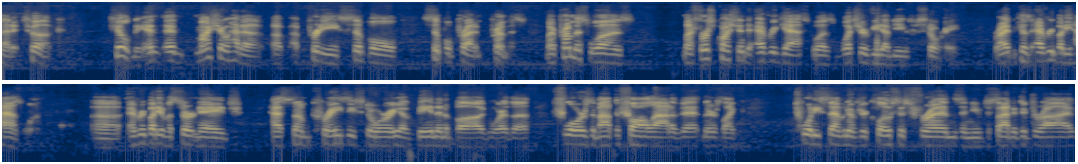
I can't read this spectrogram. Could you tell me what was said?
that it took killed me. And and my show had a a, a pretty simple simple pre- premise. My premise was my first question to every guest was, "What's your VW story?" Right, because everybody has one. Uh, everybody of a certain age has some crazy story of being in a bug where the floor's about to fall out of it, and there's like 27 of your closest friends, and you've decided to drive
